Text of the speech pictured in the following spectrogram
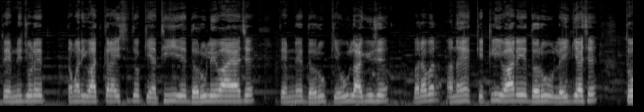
તો એમની જોડે તમારી વાત કરાવીશું તો ક્યાંથી એ દરું લેવા આવ્યા છે? તેમને દરું કેવું લાગ્યું છે? બરાબર? અને કેટલી વાર એ દરું લઈ ગયા છે? તો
